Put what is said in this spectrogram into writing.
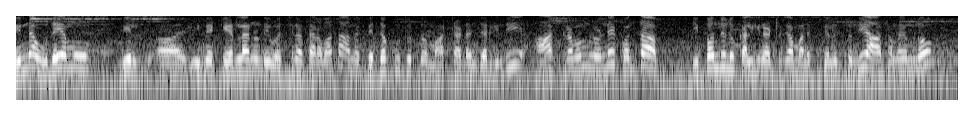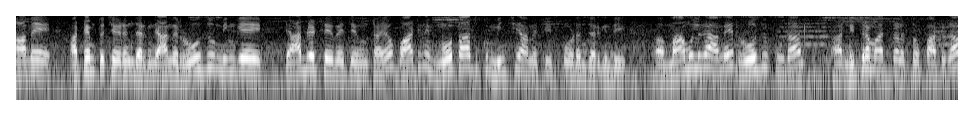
నిన్న ఉదయము వీల్ ఈమె కేరళ నుండి వచ్చిన తర్వాత ఆమె పెద్ద కూతురుతో మాట్లాడడం జరిగింది. ఆ క్రమంలోనే కొంత ఇబ్బందులు కలిగినట్లుగా మనకు తెలుస్తుంది. ఆ సమయంలో ఆమె అటెంప్ట్ చేయడం జరిగింది. ఆమె రోజు మింగే ట్యాబ్లెట్స్ ఏవైతే ఉంటాయో వాటిని మోతాదుకు మించి ఆమె తీసుకోవడం జరిగింది. మామూలుగా ఆమె రోజు కూడా నిద్ర మాత్రలతో పాటుగా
